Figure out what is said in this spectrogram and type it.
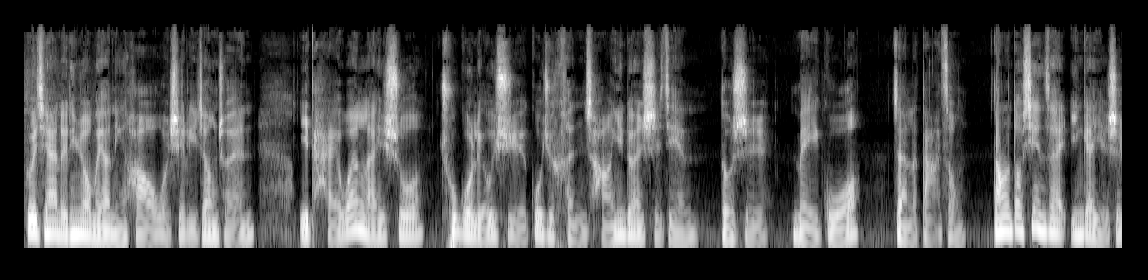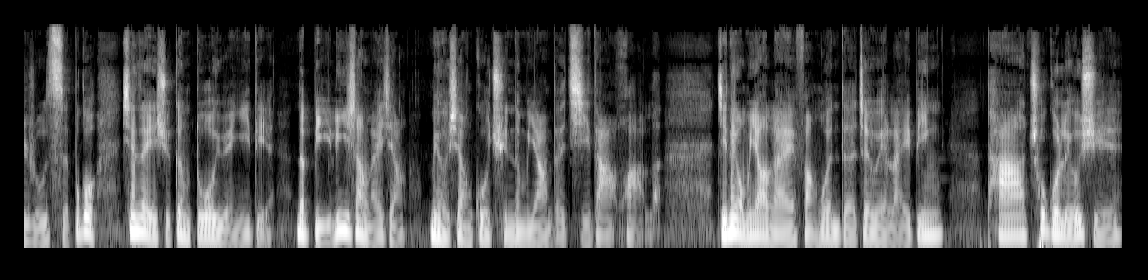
各位亲爱的听众朋友，您好，我是李正淳。以台湾来说，出国留学过去很长一段时间都是美国占了大宗，当然到现在应该也是如此。不过现在也许更多元一点，那比例上来讲，没有像过去那么样的极大化了。今天我们要来访问的这位来宾，他出国留学，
